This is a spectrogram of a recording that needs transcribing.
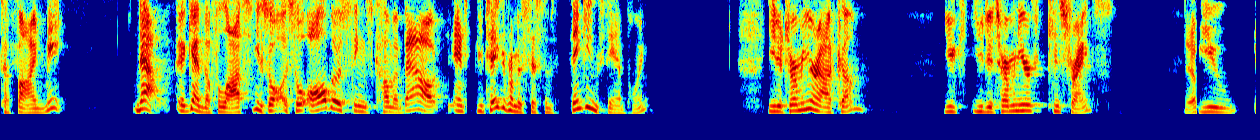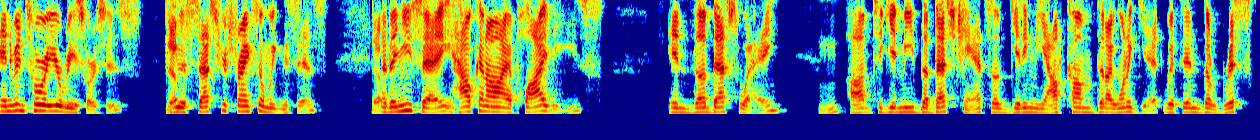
to find me? Now, again, the philosophy. So, so all those things come about, and you take it from a systems thinking standpoint you determine your outcome you you determine your constraints yep. you inventory your resources yep. you assess your strengths and weaknesses yep. and then you say how can i apply these in the best way mm-hmm. um, to give me the best chance of getting the outcome that i want to get within the risk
